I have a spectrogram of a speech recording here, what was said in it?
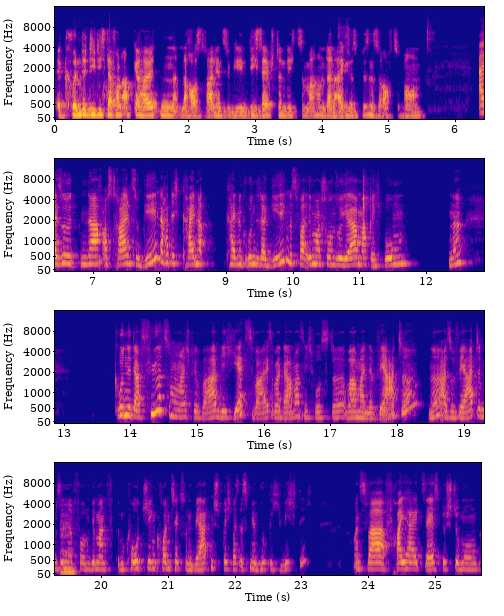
Äh, Gründe, die dich davon abgehalten, nach Australien zu gehen, dich selbstständig zu machen, dein eigenes Business aufzubauen? Also nach Australien zu gehen, da hatte ich keine, keine Gründe dagegen. Das war immer schon so, ja, mache ich, bumm. Ne? Gründe dafür zum Beispiel waren, wie ich jetzt weiß, aber damals nicht wusste, waren meine Werte. Ne? Also Werte im Sinne mhm. von, wie man im Coaching-Kontext von Werten spricht, was ist mir wirklich wichtig? Und zwar Freiheit, Selbstbestimmung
